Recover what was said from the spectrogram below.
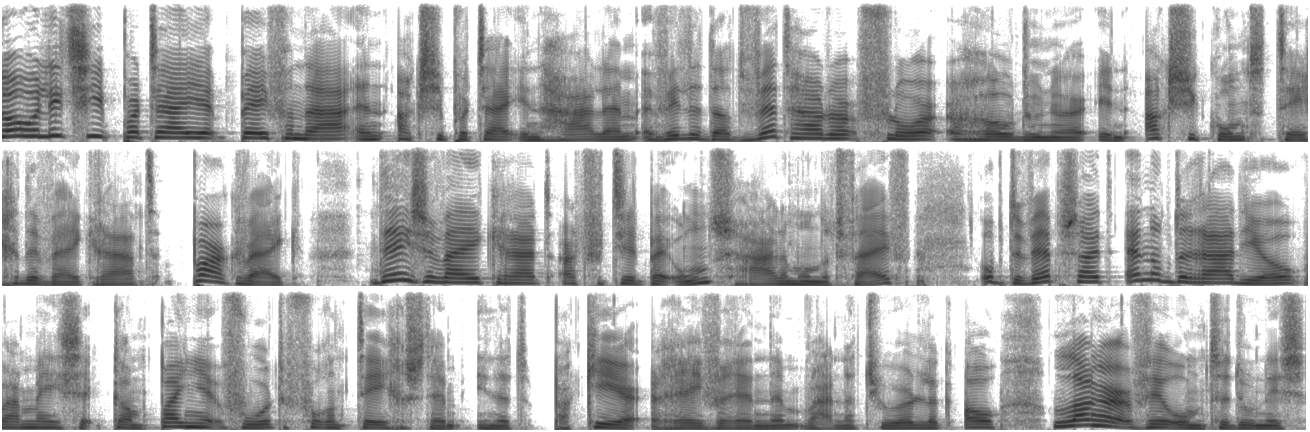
Coalitiepartijen PvdA en Actiepartij in Haarlem willen dat wethouder Floor Roduner in actie komt tegen de wijkraad Parkwijk. Deze wijkraad adverteert bij ons, Haarlem 105, op de website en op de radio waarmee ze campagne voert voor een tegenstem in het parkeerreferendum, waar natuurlijk al langer veel om te doen is.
